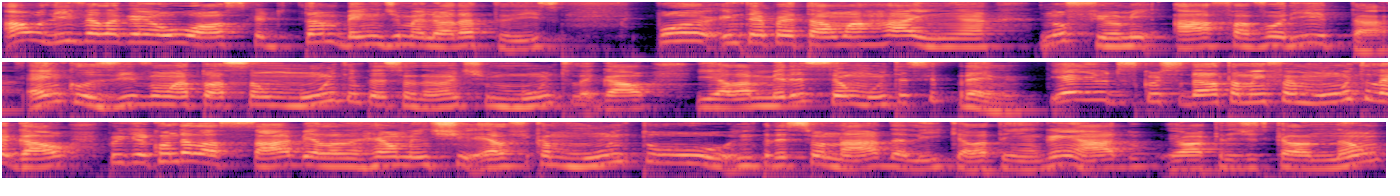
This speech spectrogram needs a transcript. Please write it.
A Olivia ela ganhou o Oscar também de melhor atriz por interpretar uma rainha no filme A Favorita. É inclusive uma atuação muito impressionante, muito legal e ela mereceu muito esse prêmio. E aí o discurso dela também foi muito legal, porque quando ela sabe, ela realmente ela fica muito impressionada ali que ela tenha ganhado. Eu acredito que ela não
